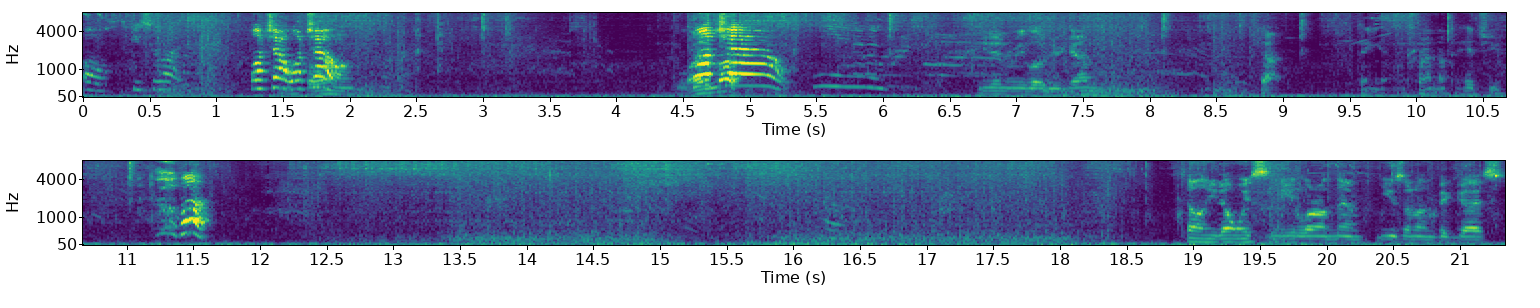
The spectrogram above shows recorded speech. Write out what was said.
Oh, he survived. Watch out! Watch Go out! Watch up. out! Yeah. You didn't reload your gun. God dang it. I'm trying not to hit you. Ah! Telling you don't waste the needler on them. Use it on big guys.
